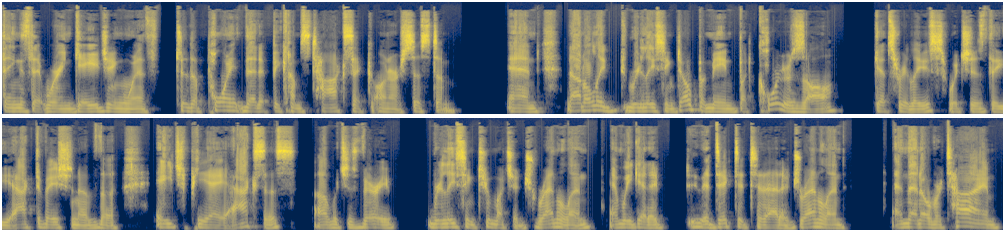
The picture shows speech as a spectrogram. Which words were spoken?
things that we're engaging with to the point that it becomes toxic on our system. And not only releasing dopamine, but cortisol gets released, which is the activation of the HPA axis, uh, which is very releasing too much adrenaline. And we get a, addicted to that adrenaline. And then over time,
